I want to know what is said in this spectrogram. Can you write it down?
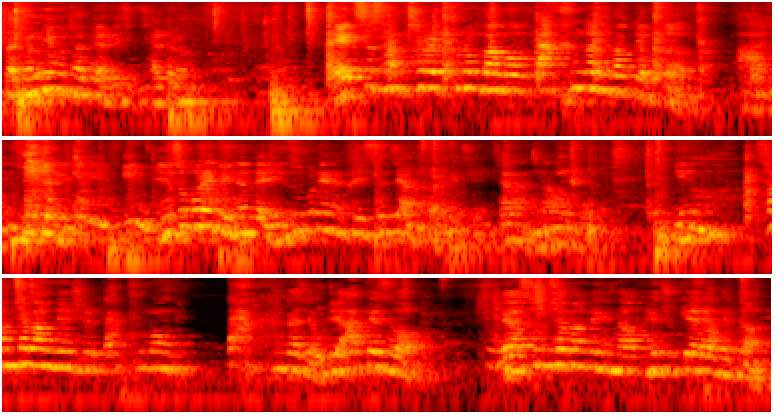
자 정리부터 할게 알겠지? 잘 들어. x 3차를 푸는 방법 딱 한 가지밖에 없어요. 아, 인수분해. 인수분해도 있는데 인수분해는 거의 쓰지 않고 알겠지? 잘 안 나오고. 인 3차 방정식을 딱 풀면 딱한 가지. 우리 앞에서 내가 3차 방정식 나오면 해줄게라고 했던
